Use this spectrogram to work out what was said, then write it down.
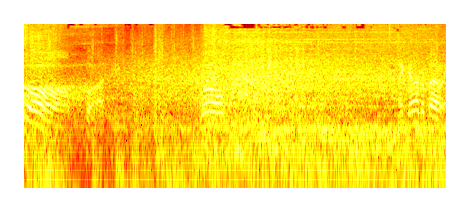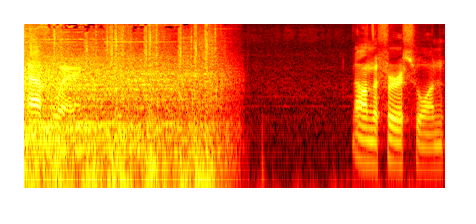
Oh, fuck. Well, I got about halfway. on the first one.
